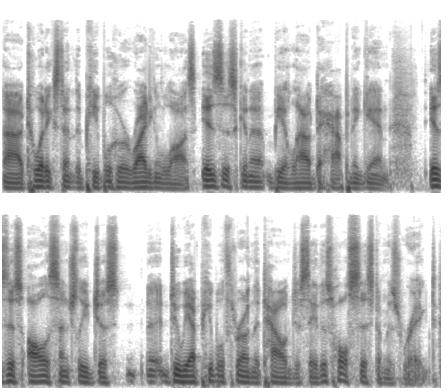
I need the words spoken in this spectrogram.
uh, to what extent the people who are writing laws, is this going to be allowed to happen again? Is this all essentially just, uh, do we have people throw in the towel and just say this whole system is rigged?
